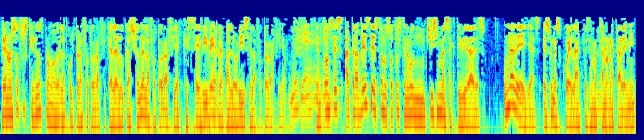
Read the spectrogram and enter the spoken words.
Pero nosotros queremos promover la cultura fotográfica, la educación de la fotografía, que se vive y revalorice la fotografía. Muy bien. Entonces, a través de esto nosotros tenemos muchísimas actividades. Una de ellas es una escuela que se llama Canon Academy,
